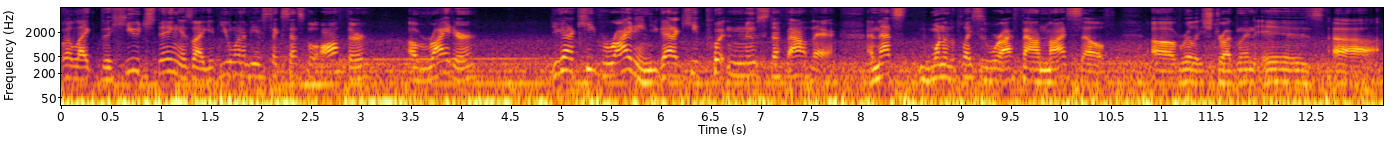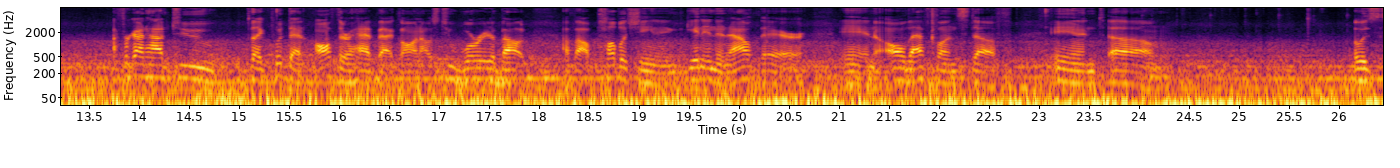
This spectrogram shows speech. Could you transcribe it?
But like the huge thing is like if you want to be a successful author, a writer, you got to keep writing. You got to keep putting new stuff out there. And that's one of the places where I found myself uh, really struggling is uh, I forgot how to like put that author hat back on. I was too worried about about publishing and getting it out there and all that fun stuff. And um, it was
